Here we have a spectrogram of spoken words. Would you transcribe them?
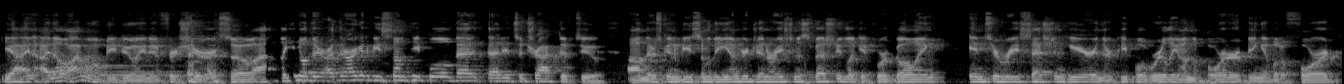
Yeah, I, I know I won't be doing it for sure. so, uh, you know, there are there are going to be some people that that it's attractive to. Um, there's going to be some of the younger generation, especially. Look, if we're going into recession here and there are people really on the border of being able to afford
